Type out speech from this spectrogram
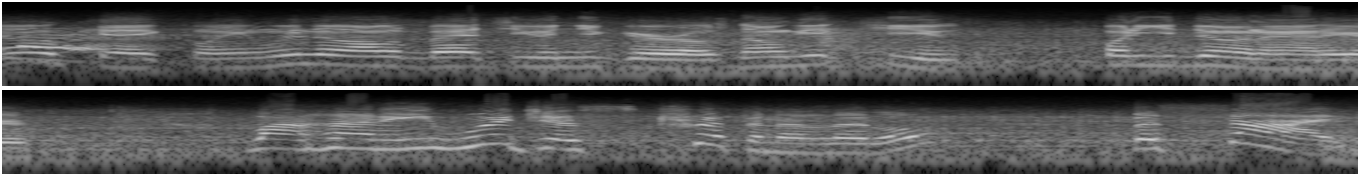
Okay, Queen, we know all about you and your girls. Don't get cute. What are you doing out here? Why, honey, we're just tripping a little. Besides,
